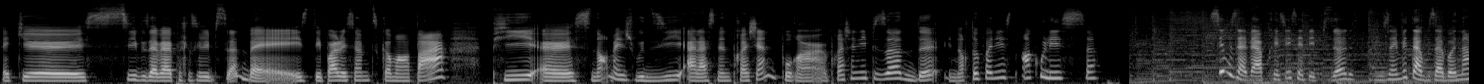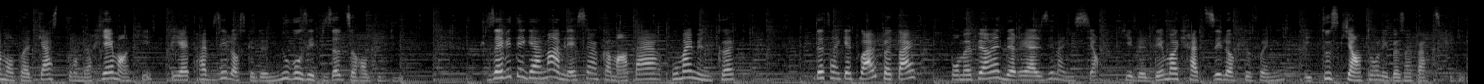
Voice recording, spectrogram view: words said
Fait que si vous avez apprécié l'épisode, ben n'hésitez pas à laisser un petit commentaire. Puis euh, sinon, ben, je vous dis à la semaine prochaine pour un prochain épisode de Une orthophoniste en coulisses. Si vous avez apprécié cet épisode, je vous invite à vous abonner à mon podcast pour ne rien manquer et être avisé lorsque de nouveaux épisodes seront publiés. Je vous invite également à me laisser un commentaire ou même une cote de 5 étoiles peut-être pour me permettre de réaliser ma mission qui est de démocratiser l'orthophonie et tout ce qui entoure les besoins particuliers.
